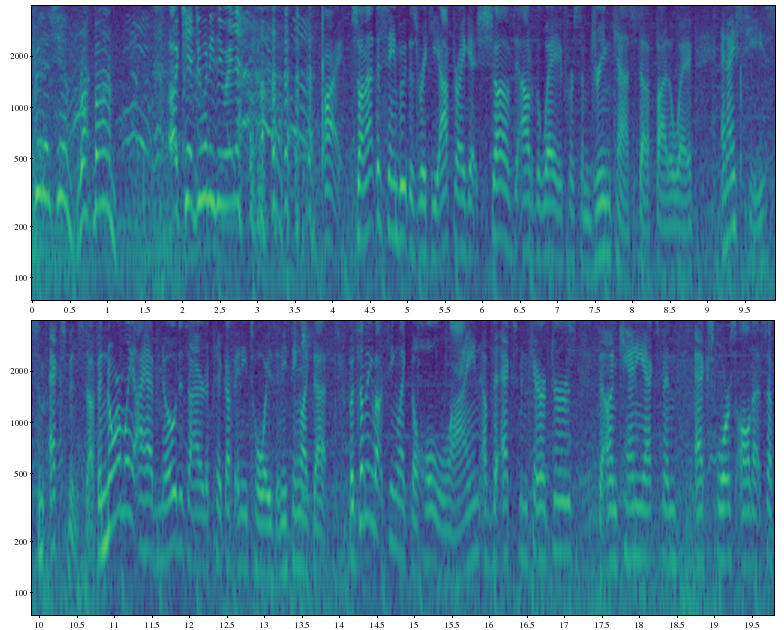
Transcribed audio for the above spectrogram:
Finish him. Rock bottom. I can't do anything right now. All right, so I'm at the same booth as Ricky after I get shoved out of the way for some Dreamcast stuff, by the way, and I see some X-Men stuff. And normally I have no desire to pick up any toys, anything like that, but something about seeing like the whole line of the X-Men characters, the Uncanny X-Men, X-Force, all that stuff,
